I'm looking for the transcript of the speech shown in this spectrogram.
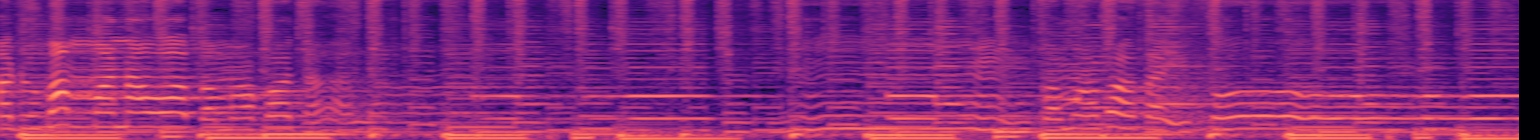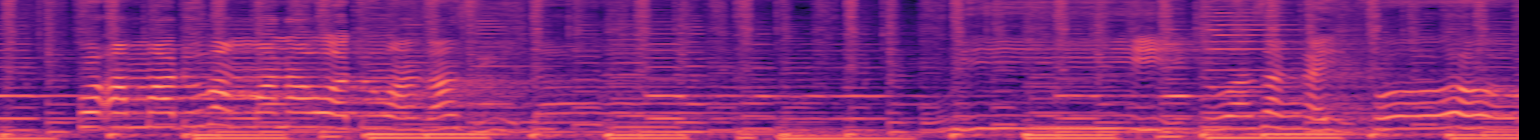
maduba mana wa bamakɔ taga la. Mm-hmm, bamakɔ ka ɲi ko ko a maduba mana wa duwanzan sigi la duwanzan ka ɲi ko.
